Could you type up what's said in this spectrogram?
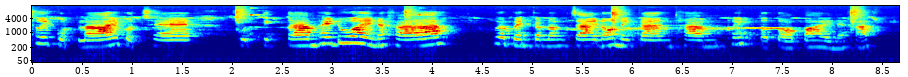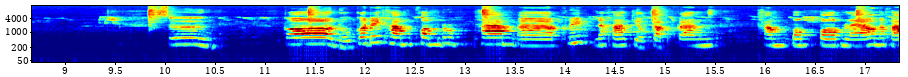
ช่วยกดไลค์กดแชร์ กดติดตามให้ด้วยนะคะ เพื่อเป็นกำลังใจเนาะในการทำคลิปต่อๆไปนะคะ ซึ่งก็หนูก็ได้ทำความรู้ทำคลิปนะคะ เกี่ยวกับการทำปอมๆแล้วนะคะ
